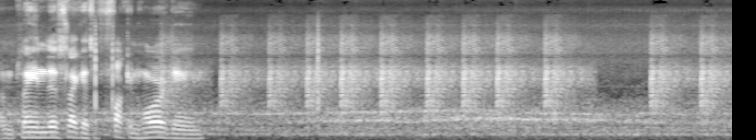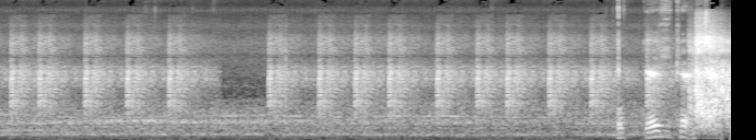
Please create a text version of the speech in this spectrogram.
I'm playing this like it's a fucking horror game. Oh, there's a technical.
